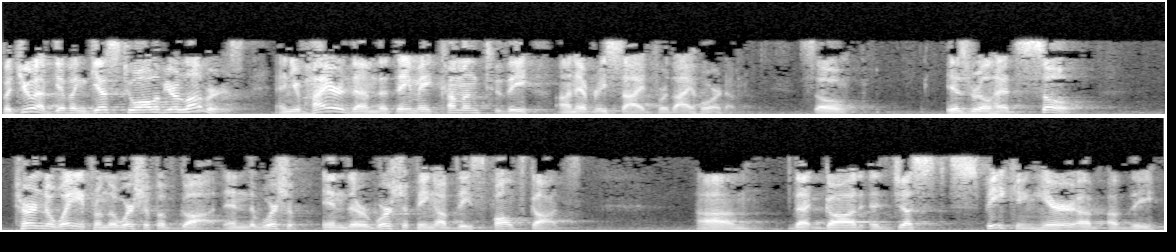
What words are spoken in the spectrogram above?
But you have given gifts to all of your lovers, and you've hired them that they may come unto thee on every side for thy whoredom. So, Israel had so turned away from the worship of God and the worship in their worshiping of these false gods. Um, that God is just speaking here of, of the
